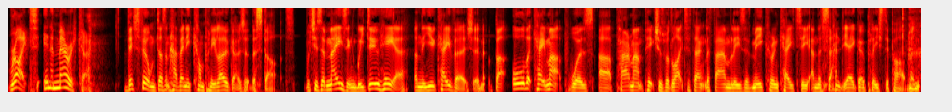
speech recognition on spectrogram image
Right, in America, this film doesn't have any company logos at the start, which is amazing. We do here on the UK version, but all that came up was uh, Paramount Pictures would like to thank the families of Micah and Katie and the San Diego Police Department.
